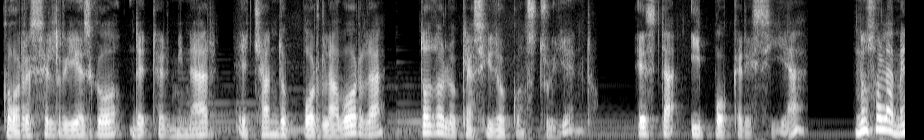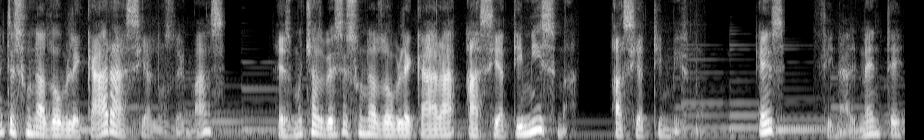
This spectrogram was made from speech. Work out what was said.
corres el riesgo de terminar echando por la borda todo lo que has ido construyendo. Esta hipocresía no solamente es una doble cara hacia los demás, es muchas veces una doble cara hacia ti misma, hacia ti mismo. Es, finalmente,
